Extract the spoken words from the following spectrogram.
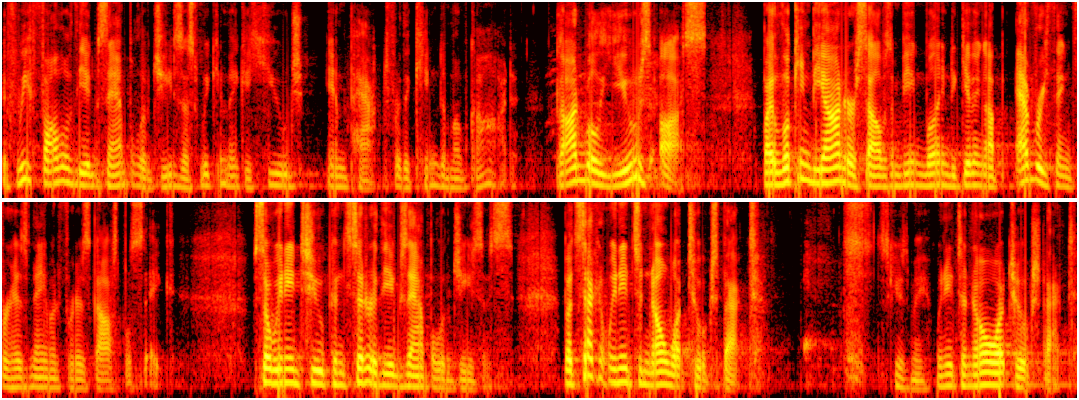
if we follow the example of Jesus, we can make a huge impact for the kingdom of God. God will use us by looking beyond ourselves and being willing to giving up everything for his name and for his gospel's sake. So we need to consider the example of Jesus. But second, we need to know what to expect. Excuse me. We need to know what to expect.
